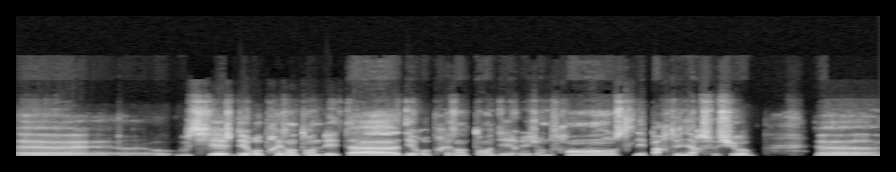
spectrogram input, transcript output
euh, où siègent des représentants de l'État, des représentants des régions de France, les partenaires sociaux, euh,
